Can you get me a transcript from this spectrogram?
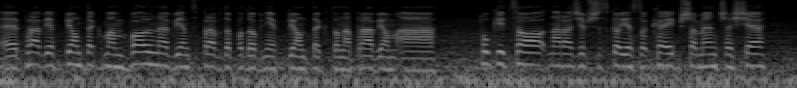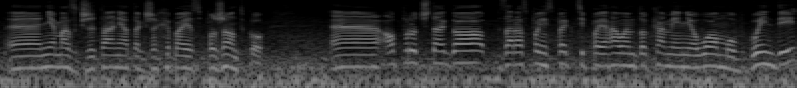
e, prawie w piątek mam wolne, więc prawdopodobnie w piątek to naprawią, a póki co na razie wszystko jest ok, przemęczę się, e, nie ma zgrzytania, także chyba jest w porządku. E, oprócz tego, zaraz po inspekcji pojechałem do kamieniołomu w Gwindy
